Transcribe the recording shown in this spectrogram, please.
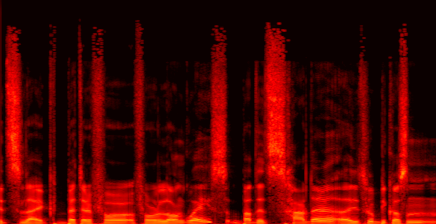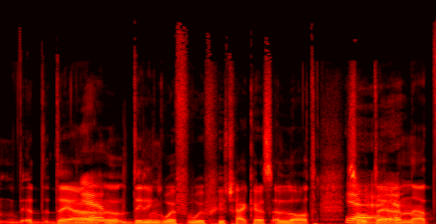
it's like better for for long ways, but it's harder a little because mm, they are Yeah. uh, dealing with with hitchhikers a lot, Yeah, so they yeah. are not.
